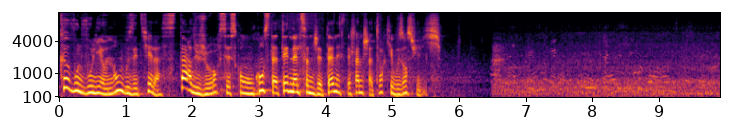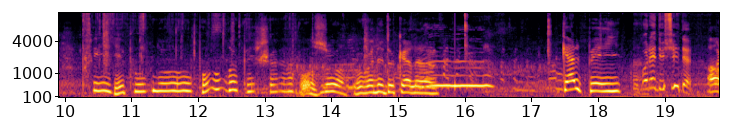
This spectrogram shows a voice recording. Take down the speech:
que vous le vouliez ou non, vous étiez la star du jour. C'est ce qu'ont constaté Nelson Jetten et Stéphane Chatour qui vous ont suivi. Priez pour nous, pauvres pécheurs. Bonjour, vous venez de quel... Quel pays Corée du Sud. Ah,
